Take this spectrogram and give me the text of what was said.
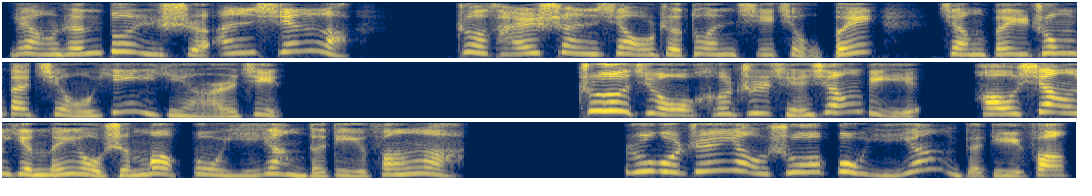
两人顿时安心了，这才讪笑着端起酒杯，将杯中的酒一饮而尽。这酒和之前相比，好像也没有什么不一样的地方啊。如果真要说不一样的地方，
